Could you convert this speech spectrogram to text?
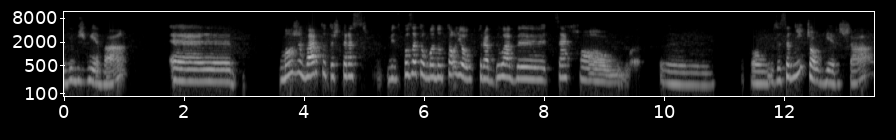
wybrzmiewa. Może warto też teraz, więc poza tą monotonią, która byłaby cechą taką zasadniczą wiersza,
